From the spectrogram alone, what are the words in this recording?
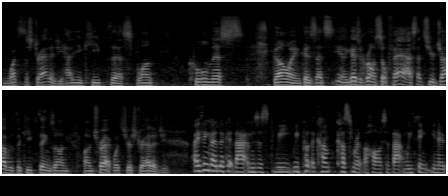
what's the strategy? How do you keep the Splunk coolness going? Because that's, you know, you guys are growing so fast. That's your job is to keep things on, on track. What's your strategy? I think I look at that and just we, we put the customer at the heart of that and we think, you know,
